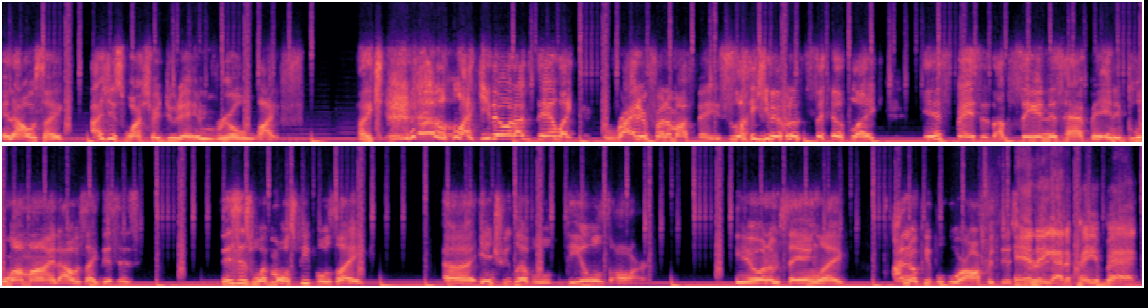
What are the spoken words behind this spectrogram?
and I was like, I just watched her do that in real life. Like, like you know what I'm saying? Like right in front of my face. Like, you know what I'm saying? Like in spaces, I'm seeing this happen, and it blew my mind. I was like, this is this is what most people's like uh entry level deals are. You know what I'm saying? Like, I know people who are offered this, and for, they got to pay it back.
